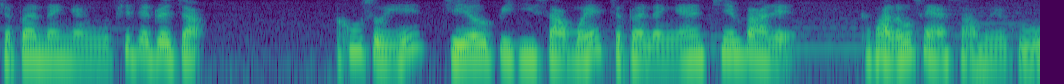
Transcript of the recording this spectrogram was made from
ဂျပန်နိုင်ငံကိုဖြစ်တဲ့အတွက်ကြောင့်အခုဆိုရင် JLPT စာမွဲဂျပန်နိုင်ငံကျင်းပတဲ့ကမ္ဘာလုံးဆိုင်ရာစာမွဲကို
